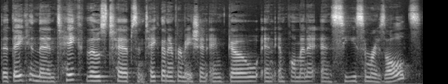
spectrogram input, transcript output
that they can then take those tips and take that information and go and implement it and see some results,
